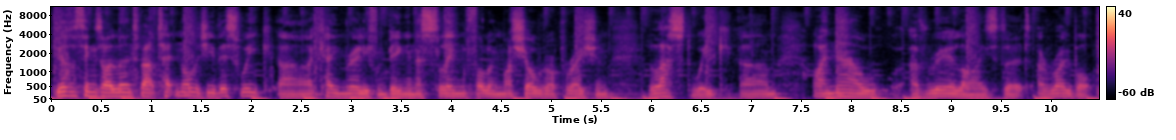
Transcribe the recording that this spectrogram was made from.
The other things I learned about technology this week uh, came really from being in a sling following my shoulder operation last week. Um, I now have realised that a robot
